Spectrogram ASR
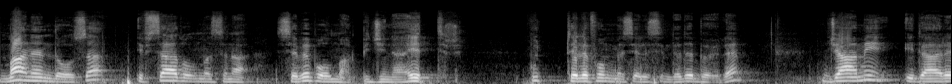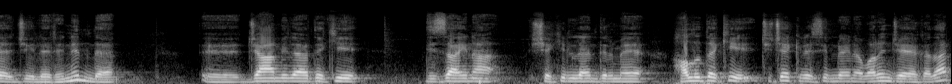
manen de olsa ifsad olmasına sebep olmak bir cinayettir. Bu telefon meselesinde de böyle. Cami idarecilerinin de e, camilerdeki dizayna, şekillendirmeye, halıdaki çiçek resimlerine varıncaya kadar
